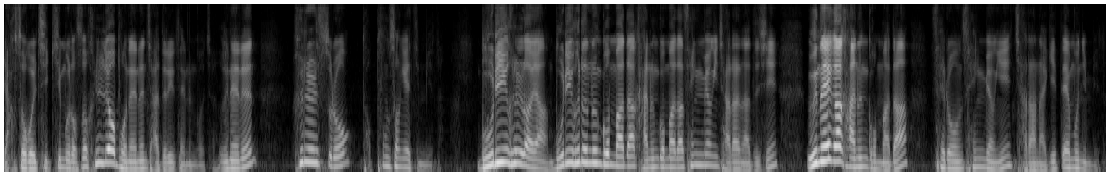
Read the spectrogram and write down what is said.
약속을 지킴으로써 흘려 보내는 자들이 되는 거죠. 은혜는 흐를수록 더 풍성해집니다. 물이 흘러야 물이 흐르는 곳마다 가는 곳마다 생명이 자라나듯이 은혜가 가는 곳마다 새로운 생명이 자라나기 때문입니다.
